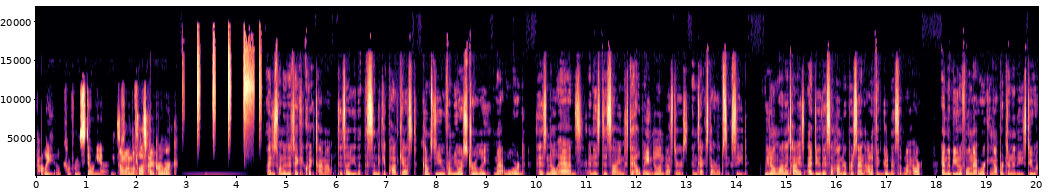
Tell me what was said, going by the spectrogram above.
probably it'll come from Estonia. Someone with less paperwork. I just wanted to take a quick time out to tell you that the Syndicate podcast comes to you from yours truly, Matt Ward, has no ads, and is designed to help angel investors and tech startups succeed. We don't monetize, I do this 100% out of the goodness of my heart and the beautiful networking opportunities to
